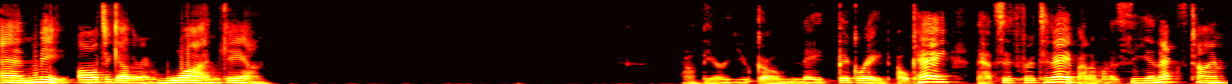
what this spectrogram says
and me all together in one can. Well, there you go, Nate the Great. Okay, that's it for today, but I'm going to see you next time.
